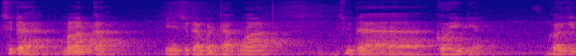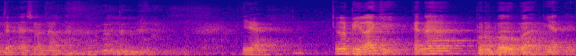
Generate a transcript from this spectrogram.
sudah melangkah ya sudah berdakwah sudah going ya going internasional. Ya lebih lagi karena berubah-ubah niatnya.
